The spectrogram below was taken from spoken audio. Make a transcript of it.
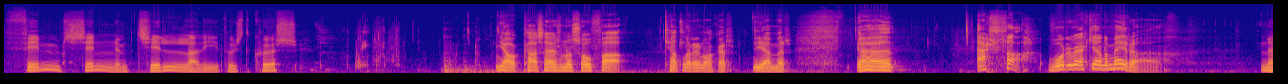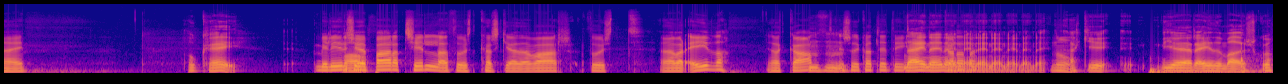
fimm sinnum chillað í, þú veist, kös Já, kassa er svona sófa kjallarinn okkar í MR uh, Er það? Vorum við ekki hana meira? Nei, Ok mér líður Vá. sér bara að chilla, þú veist, kannski að það var, þú veist, að það var eyða eða gat, Mhm. eins og þið kallið þetta í Nei, nei, nei, nei, nei, nei, nei, nei. Nú. Ekki, ég er eigðum aður, sko.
